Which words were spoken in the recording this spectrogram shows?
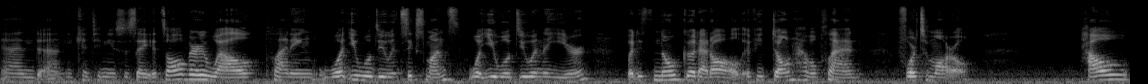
And and he continues to say it's all very well planning what you will do in 6 months what you will do in a year but it's no good at all if you don't have a plan for tomorrow. How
